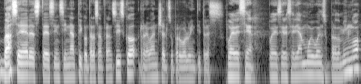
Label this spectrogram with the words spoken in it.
Va a ser este Cincinnati contra San Francisco, revancha el Super Bowl 23. Puede ser, puede ser, sería muy buen Super Domingo.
